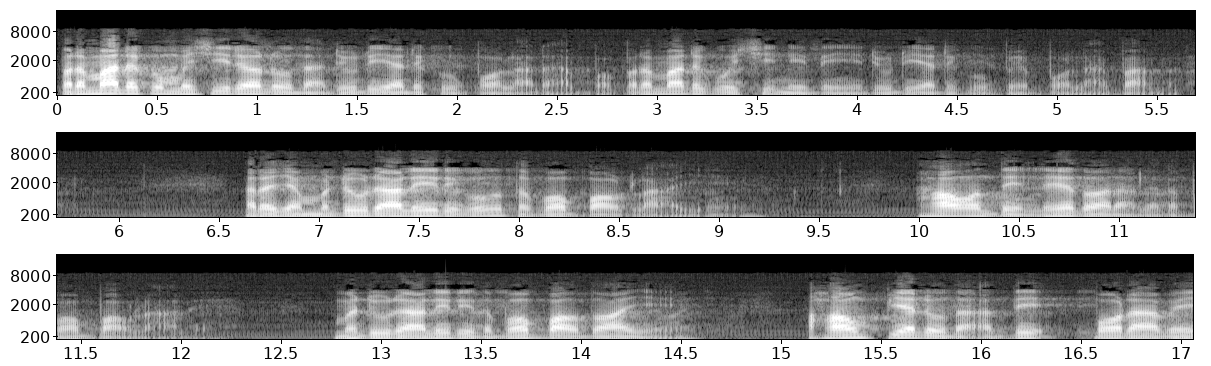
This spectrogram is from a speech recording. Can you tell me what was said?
ပရမတ်တစ်ခုမရှိတော့လို့သာဒုတိယတစ်ခုပေါ်လာတာပေါ့ပရမတ်တစ်ခုရှိနေသေးရင်ဒုတိယတစ်ခုပဲပေါ်လာပါမလဲအဲဒါကြောင့်မတူတာလေးတွေကိုသဘောပေါက်လာရင်အ ဟောင်းအသက်လဲသွားတာလည်းသဘောပေါက်လာတယ်မတူတာလေးတွေသဘောပေါက်သွားရင်အဟောင်းပြက်လို့သာအသက်ပေါ်တာပဲ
